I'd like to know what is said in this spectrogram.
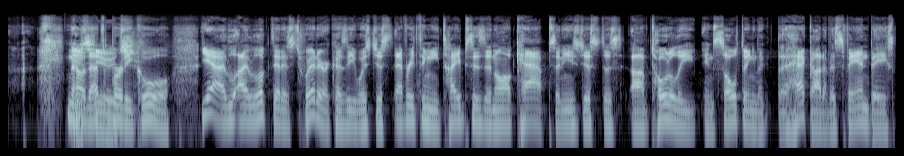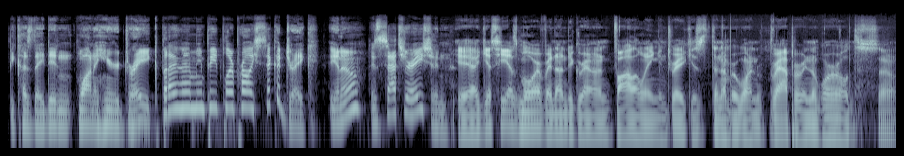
No, He's that's huge. pretty cool. Yeah, I, I looked at his Twitter because he was just everything he types is in all caps, and he's just just um, totally insulting the, the heck out of his fan base because they didn't want to hear Drake. But I, I mean, people are probably sick of Drake. You know, it's saturation. Yeah, I guess he has more of an underground following, and Drake is the number one rapper in the world. So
